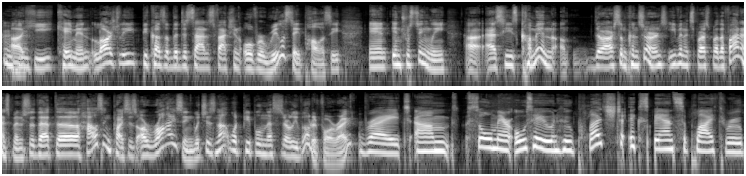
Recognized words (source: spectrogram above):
Uh, mm-hmm. Uh, he came in largely because of the dissatisfaction over real estate policy. And interestingly, uh, as he's come in, uh, there are some concerns, even expressed by the finance minister, that the housing prices are rising, which is not what people necessarily voted for, right? Right. Um, Seoul Mayor Oh Se-hoon, who pledged to expand supply through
